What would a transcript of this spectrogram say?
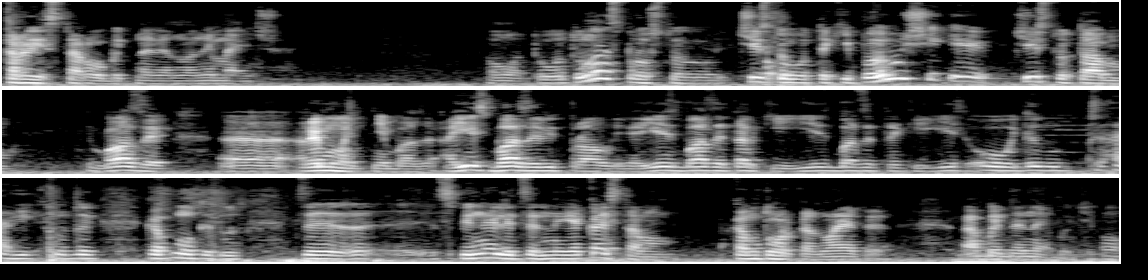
300 робить, мабуть, не менше. От, от у нас просто чисто от такі погрузчики, чисто там бази, е, ремонтні бази. А є бази відправлення, є бази такі, є бази такі, є. Ой, де тут туди капнути тут. Це е, спінелі це не якась там конторка, знаєте, аби де-небудь. О,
